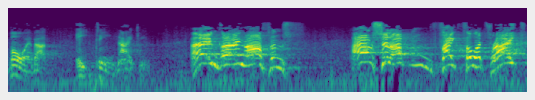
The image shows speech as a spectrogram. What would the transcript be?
boy about 18, 19. I'm going off and I'll sit up and fight for what's right.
